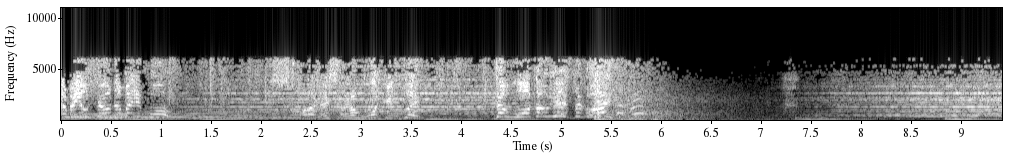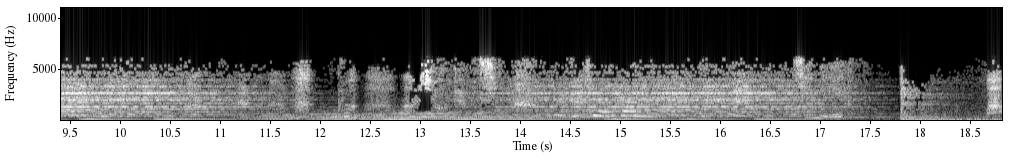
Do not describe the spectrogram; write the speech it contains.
也没有这样的妹夫。杀了人想让我顶罪，让我当冤死鬼。哥，是我对不起，这是我犯了。小米，妈，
